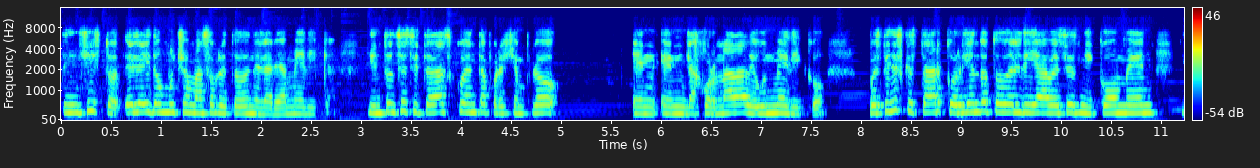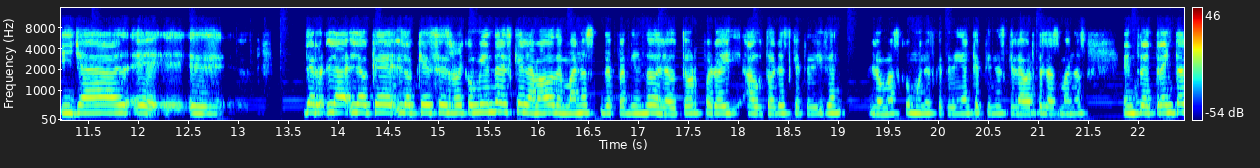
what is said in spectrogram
te insisto, he leído mucho más sobre todo en el área médica. Y entonces si te das cuenta, por ejemplo, en, la jornada de un médico, pues tienes que estar corriendo todo el día, a veces ni comen y ya eh, eh, lo, que, lo que se recomienda es que el lavado de manos, dependiendo del autor, pero hay autores que te dicen, lo más común es que te digan que tienes que lavarte las manos entre 30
